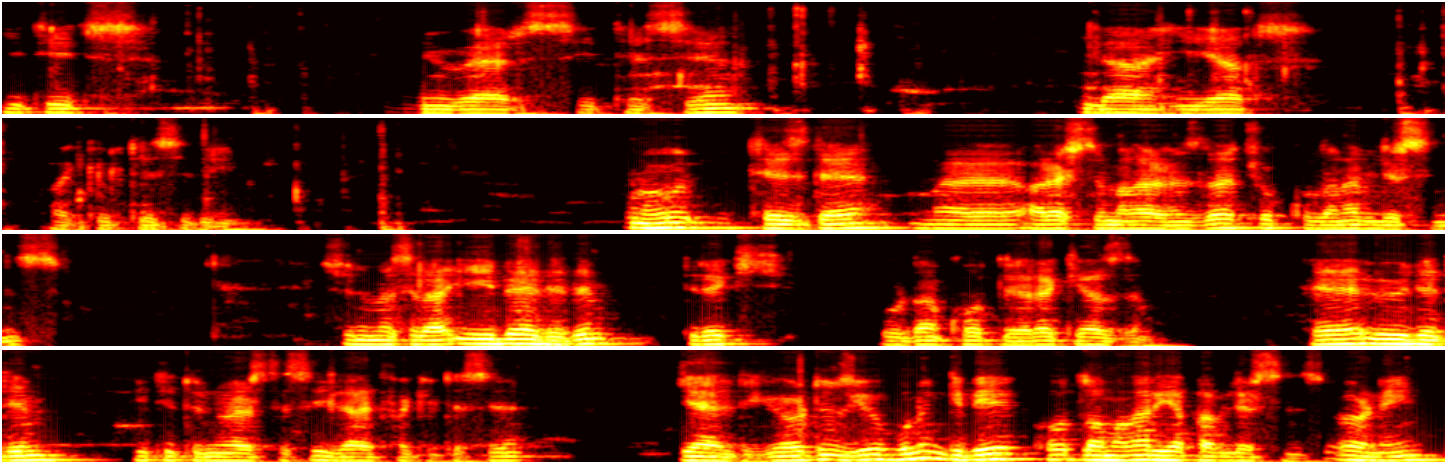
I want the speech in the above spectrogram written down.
İTİT Üniversitesi İlahiyat Fakültesi diyeyim. Bunu tezde e, araştırmalarınızda çok kullanabilirsiniz. Şimdi mesela İB dedim. Direkt buradan kodlayarak yazdım. HÜ dedim. İTİT Üniversitesi İlahiyat Fakültesi geldi. Gördüğünüz gibi bunun gibi kodlamalar yapabilirsiniz. Örneğin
